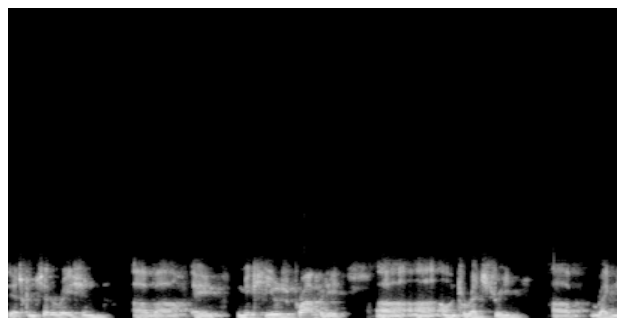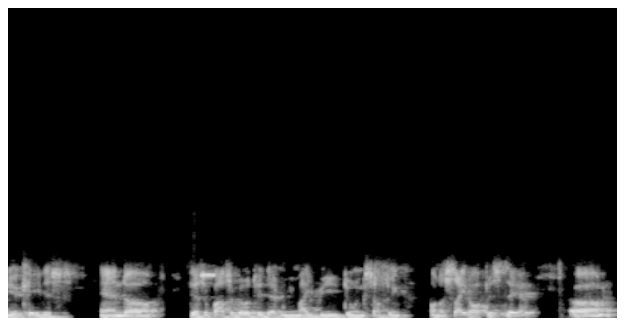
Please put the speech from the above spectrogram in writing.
There's consideration of uh, a mixed use property uh, uh, on Freret Street, uh, right near Cadiz. And uh, there's a possibility that we might be doing something on a site office there. Uh,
